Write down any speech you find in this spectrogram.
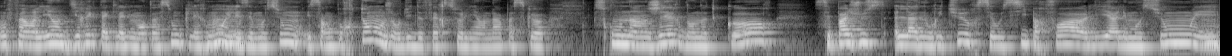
On fait un lien direct avec l'alimentation, clairement, et mhm. les émotions. Et c'est important aujourd'hui de faire ce lien-là parce que ce qu'on ingère dans notre corps, c'est pas juste la nourriture, c'est aussi parfois lié à l'émotion et, mhm.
